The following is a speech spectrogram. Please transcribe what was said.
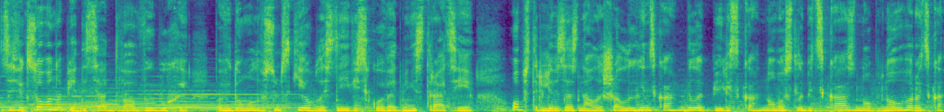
Зафіксовано 52 вибухи, повідомили в Сумській обласній військовій адміністрації. Обстрілів зазнали Шалигинська, Білопільська, Новослобідська, Зноб Новгородська,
